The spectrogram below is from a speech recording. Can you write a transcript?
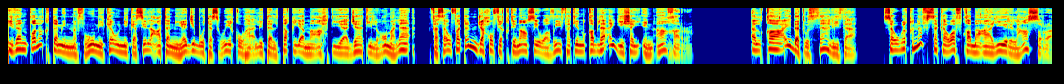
إذا انطلقت من مفهوم كونك سلعة يجب تسويقها لتلتقي مع احتياجات العملاء فسوف تنجح في اقتناص وظيفة قبل أي شيء آخر. القاعدة الثالثة. سوق نفسك وفق معايير العصر.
